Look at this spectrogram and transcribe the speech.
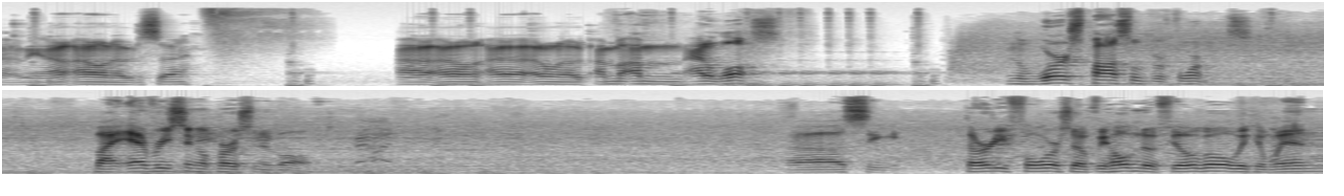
I mean, I, I don't know what to say. I, I don't. I, I, don't know. I'm. I'm at a loss. The worst possible performance by every single person involved. Uh, let's see, 34. So if we hold them to a field goal, we can win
